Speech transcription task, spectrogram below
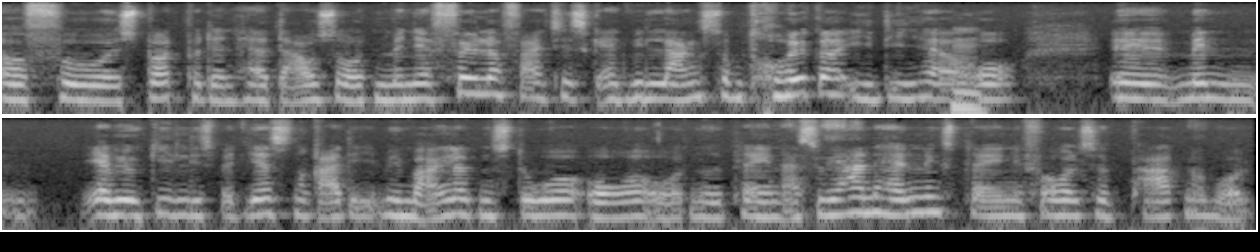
at få spot på den her dagsorden, men jeg føler faktisk, at vi langsomt rykker i de her mm. år. Øh, men jeg vil jo give Lisbeth Jessen ret i, at vi mangler den store overordnede plan. Altså vi har en handlingsplan i forhold til partnervold,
